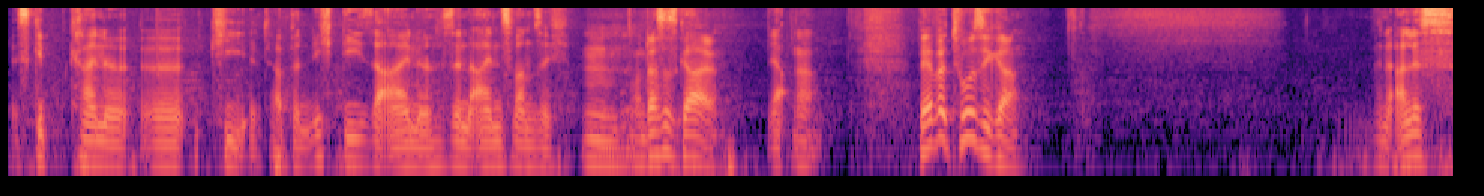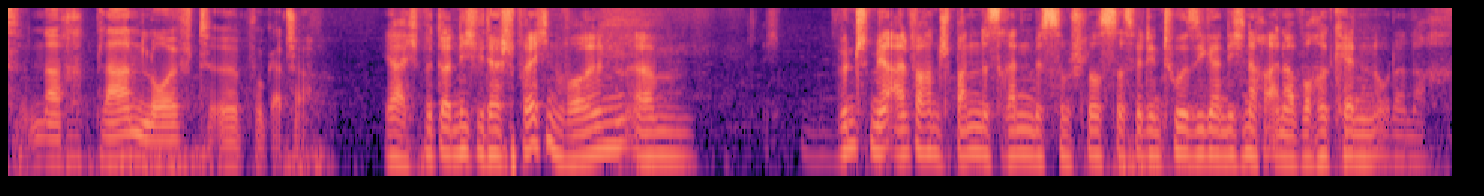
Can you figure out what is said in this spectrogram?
Es gibt keine äh, Key-Etappe, nicht diese eine, es sind 21. Mhm. Und das ist geil. Ja. Ja. Wer wird Toursieger? Wenn alles nach Plan läuft, äh, Pogacar. Ja, ich würde da nicht widersprechen wollen. Ähm, ich wünsche mir einfach ein spannendes Rennen bis zum Schluss, dass wir den Toursieger nicht nach einer Woche kennen oder nach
